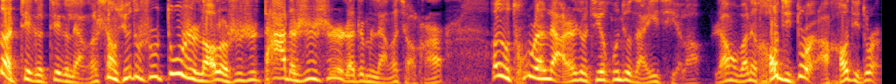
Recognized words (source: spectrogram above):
的。这个这个两个上学的时候都是老老实实、踏踏实实的这么两个小孩，哎呦，突然俩人就结婚就在一起了，然后完了好几对啊，好几对儿。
